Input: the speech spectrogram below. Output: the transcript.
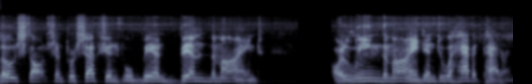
those thoughts and perceptions will then bend the mind or lean the mind into a habit pattern.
